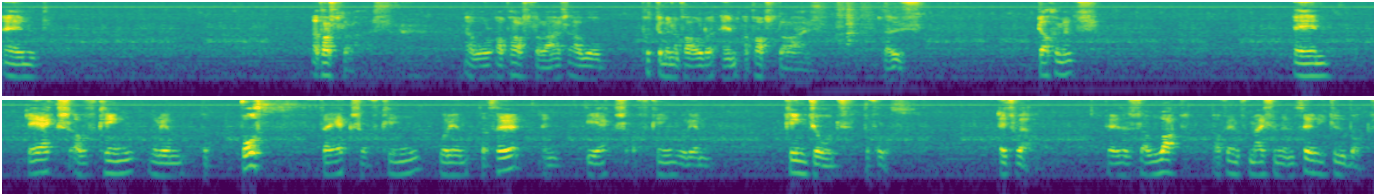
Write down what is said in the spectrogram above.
And apostolize. I will apostolize, I will put them in a folder and apostolize those documents and the acts of King William the Fourth, the acts of King William the Third, and the acts of King William, King George the Fourth as well. There's a lot of information in 32 books.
